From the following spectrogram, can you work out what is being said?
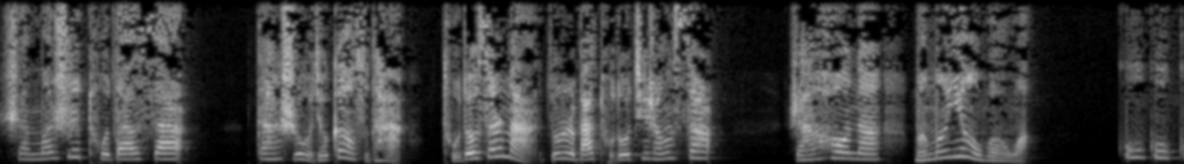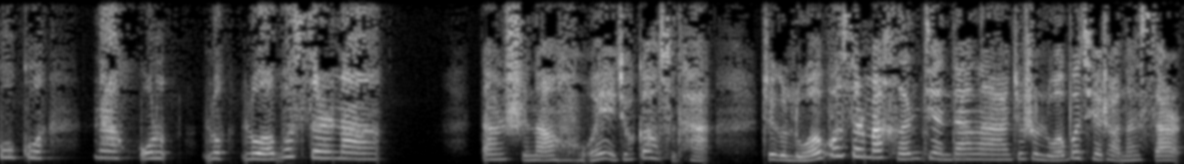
什么是土豆丝儿？当时我就告诉他，土豆丝儿嘛，就是把土豆切成丝儿。然后呢，萌萌又问我，姑姑姑姑，那胡萝萝卜丝儿呢？当时呢，我也就告诉他，这个萝卜丝儿嘛很简单啦，就是萝卜切成的丝儿。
